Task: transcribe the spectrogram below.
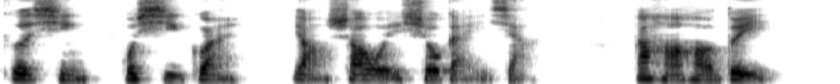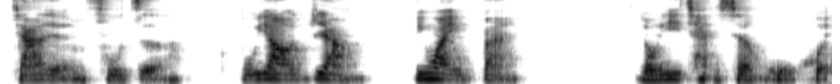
个性或习惯，要稍微修改一下，要好好对家人负责，不要让另外一半容易产生误会。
